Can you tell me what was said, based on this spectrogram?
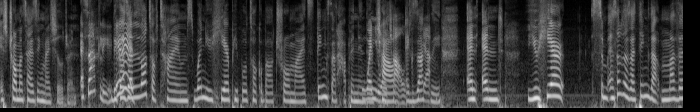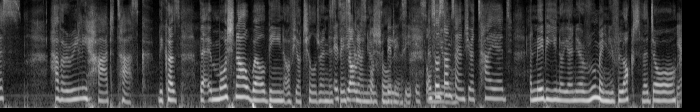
is traumatizing my children. exactly, Because a lot of times when you hear people talk about trauma, it's things that happen in When their you were a child. child, yeah. Exactly. And and you hear some and sometimes I think that mothers have a really hard task because the emotional well-being of your children is It's basically your on your shoulders. It's and so you. sometimes you're tired and maybe you know you're in your room and you've locked the door Yeah.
